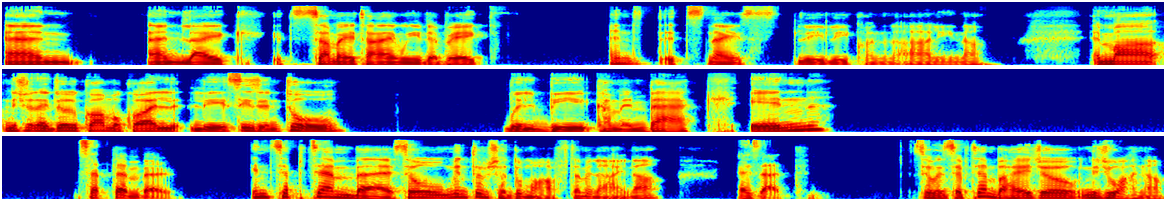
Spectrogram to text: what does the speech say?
and and like it's summertime we need a break and it's nice li li konna għalina imma nixu ngħidulkom ukoll li season 2 will be coming back in September. in September so mintom xaddu ma ħafna minn għajna Eżatt. So in September ħajġu niġu aħna.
